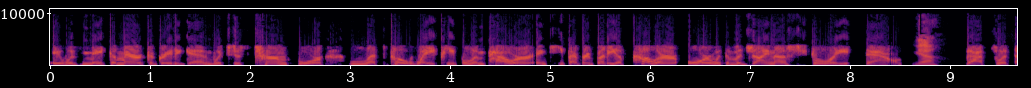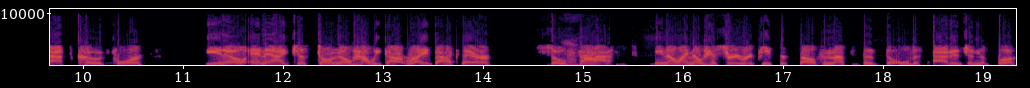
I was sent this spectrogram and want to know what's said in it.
It was Make America Great Again, which is term for let's put white people in power and keep everybody of color or with a vagina straight down. Yeah. That's what that's code for. You know, and I just don't know how we got right back there so Yeah. fast. You know, I know history repeats itself, and that's the, the oldest adage in the book.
